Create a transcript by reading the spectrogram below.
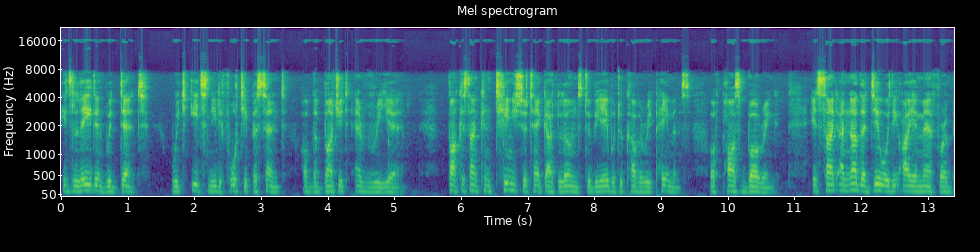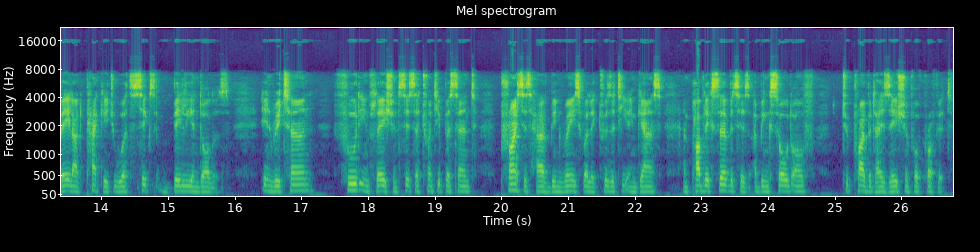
is laden with debt which eats nearly 40% of the budget every year. Pakistan continues to take out loans to be able to cover repayments of past borrowing. It signed another deal with the IMF for a bailout package worth $6 billion. In return, food inflation sits at 20%, prices have been raised for electricity and gas, and public services are being sold off to privatization for profit.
